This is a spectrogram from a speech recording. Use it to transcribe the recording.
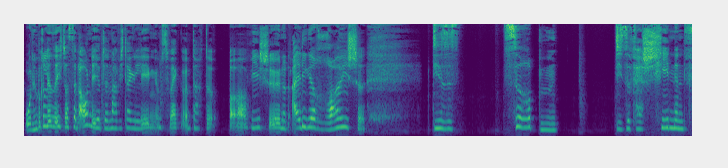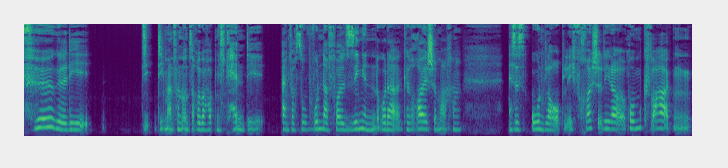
ohne Brille sehe ich das dann auch nicht. Und dann habe ich da gelegen im Zweck und dachte, oh, wie schön. Und all die Geräusche, dieses Zirpen, diese verschiedenen Vögel, die, die, die man von uns auch überhaupt nicht kennt, die einfach so wundervoll singen oder Geräusche machen. Es ist unglaublich. Frösche, die da rumquaken.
